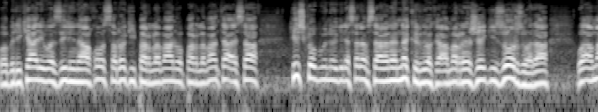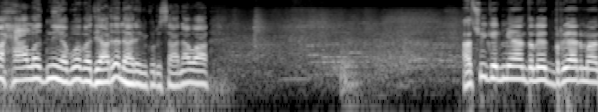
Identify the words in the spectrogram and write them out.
و بریکاری وەزیری ناوخۆ و سەرۆکی پەرلەمان و پەرلەمان تا ئێستا هیچ کۆبوونێکی لەسەر ئەم سالانە نەکردووە کە ئەمە ڕێژەیەکی زۆر زۆرە و ئەمە حاڵت نییە بووە بە دیاردە لە هەرێمی کوردستانا و. ئاسۆی گەرمیان دەڵێت، بڕیارمان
